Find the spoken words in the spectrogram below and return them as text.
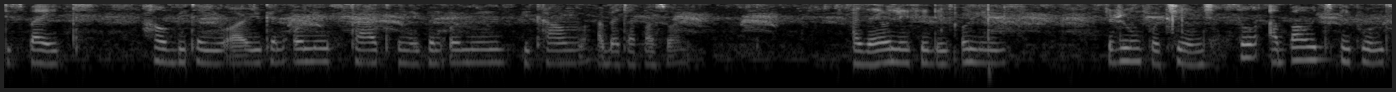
despite how bitter you are, you can always start and you can always become a better person. As I always say, there's always room for change. So, about people's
